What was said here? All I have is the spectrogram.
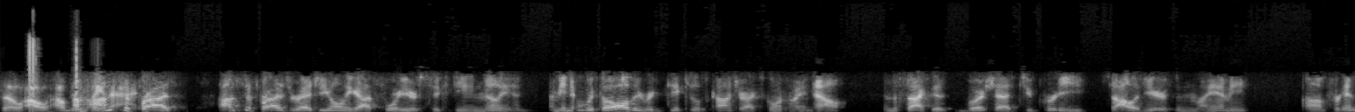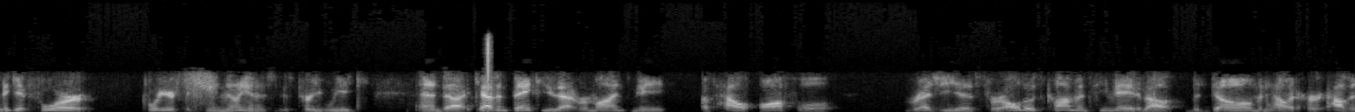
So I'll I'll just I'm, say I'm that. surprised. I'm surprised Reggie only got four years, sixteen million. I mean, with all the ridiculous contracts going right now, and the fact that Bush had two pretty solid years in Miami, um, for him to get four four years, sixteen million is is pretty weak. And uh, Kevin, thank you. That reminds me of how awful Reggie is for all those comments he made about the dome and how it hurt, how the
